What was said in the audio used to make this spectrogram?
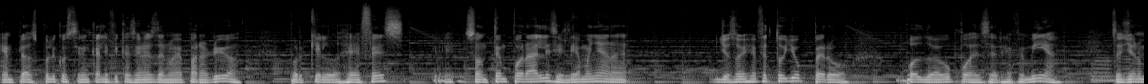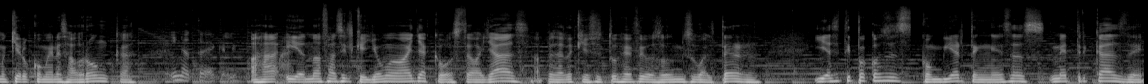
empleados públicos tienen calificaciones de 9 para arriba? Porque los jefes eh, son temporales y el día de mañana yo soy jefe tuyo, pero vos luego puedes ser jefe mía. Entonces yo no me quiero comer esa bronca. Y no te calificar. Ajá, y es más fácil que yo me vaya que vos te vayas, a pesar de que yo soy tu jefe y vos sos mi subalterno. Y ese tipo de cosas convierten esas métricas de,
